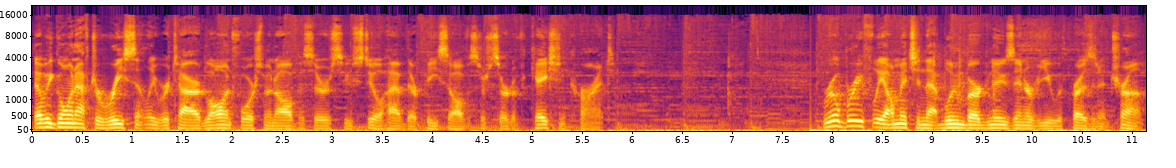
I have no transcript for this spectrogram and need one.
They'll be going after recently retired law enforcement officers who still have their peace officer certification current. Real briefly, I'll mention that Bloomberg News interview with President Trump.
